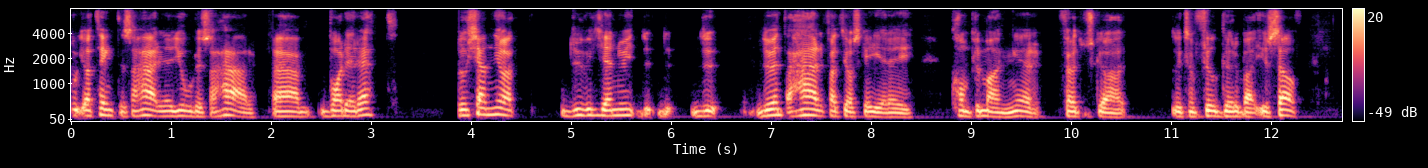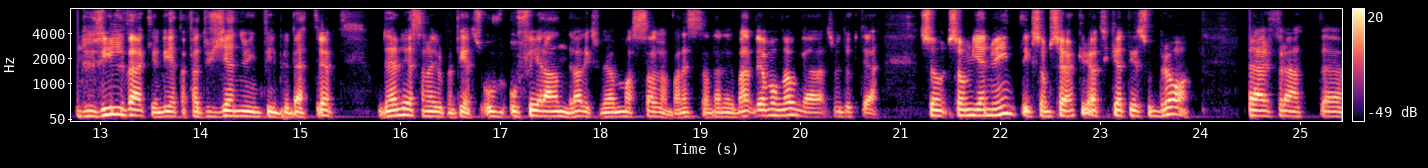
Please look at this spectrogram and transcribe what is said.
jag tänkte så här, jag gjorde så här. Uh, var det rätt? Då känner jag att du vill genuint... Du, du, du, är inte här för att jag ska ge dig komplimanger för att du ska liksom feel good about yourself. Du vill verkligen veta för att du genuint vill bli bättre. Den resan har jag gjort med Petrus och, och flera andra. Liksom. Vi har massa, Vanessa, vi har många unga som är duktiga. Som, som genuint liksom söker. Jag tycker att det är så bra. Därför att eh,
